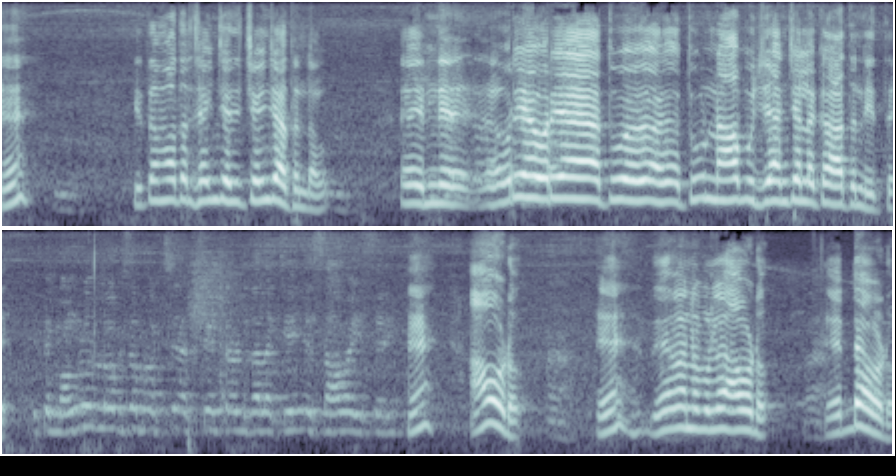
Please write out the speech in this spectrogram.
ಏ? ಇತ್ತ ಮಾತ್ರ ಚೇಂಜ್ ಅದು ಚೇಂಜ್ ಆತಂಡವು. ಎನ್ನೆ ಒರೇ ಒರೇ ತೂ ತೂ ನಾಬುಜಿ ಅಂಚೆಲ್ಲ ಆತುಂಡು ಇತ್ತೆ ಏ? ಆವಡು. ಏ? ದೇವನ ಬಳಿ ಆವಡು. ಎಡ್ಡೆ ಆವಡು.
